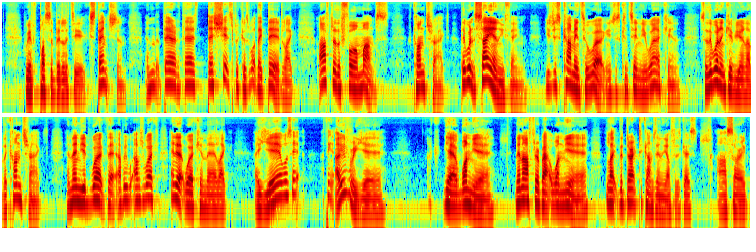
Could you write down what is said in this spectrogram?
with possibility of extension. And they're, they're, they're shits because what they did, like, after the four months contract, they wouldn't say anything. You just come into work and you just continue working. So they wouldn't give you another contract. And then you'd work there. I mean, I was work, ended up working there like a year, was it? I think over a year. Yeah, one year. Then after about one year, like the director comes in the office, goes, "Ah, oh, sorry,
